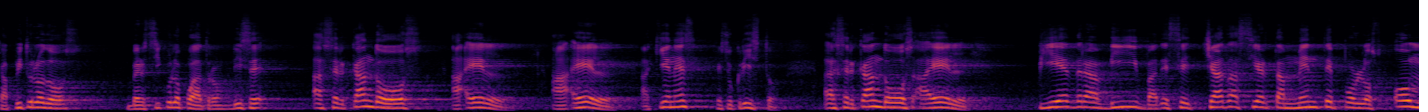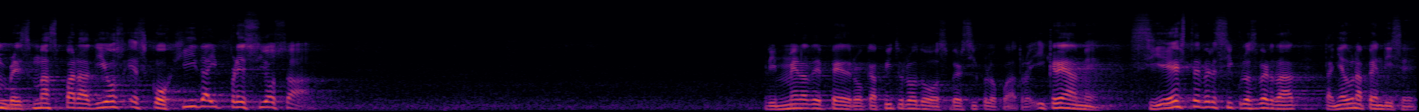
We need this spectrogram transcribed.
capítulo 2, versículo 4, dice, acercándoos a Él, a Él, ¿a quién es? Jesucristo, acercándoos a Él piedra viva, desechada ciertamente por los hombres, mas para Dios escogida y preciosa. Primera de Pedro, capítulo 2, versículo 4. Y créanme, si este versículo es verdad, te añado un apéndice,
